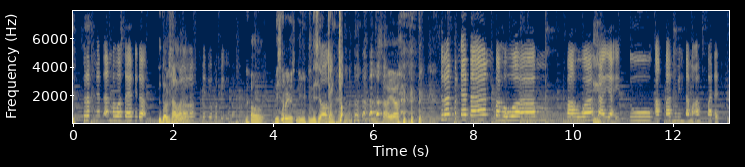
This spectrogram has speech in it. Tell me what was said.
Surat pernyataan bahwa saya tidak Tidak Bersalah. lolos menjadi open BU pak. Oh, Ini serius nih. ini sih Oh, cocok. Saya Surat pernyataan bahwa bahwa saya itu akan meminta maaf pada dia.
